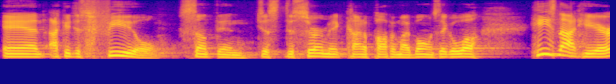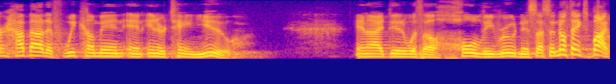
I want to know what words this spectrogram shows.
And I could just feel something, just discernment kind of pop in my bones. They go, well, he's not here. How about if we come in and entertain you? And I did with a holy rudeness. I said, no thanks, bye,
